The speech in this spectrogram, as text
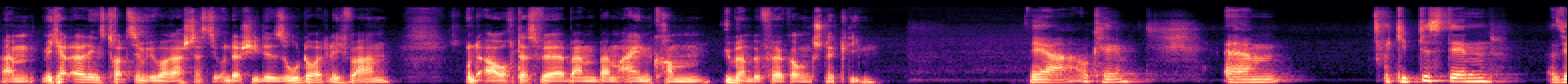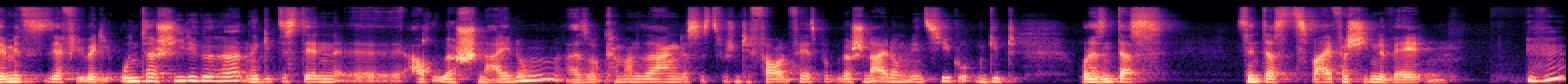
Ähm, mich hat allerdings trotzdem überrascht, dass die Unterschiede so deutlich waren und auch, dass wir beim, beim Einkommen über dem Bevölkerungsschnitt liegen. Ja, okay. Ähm, gibt es denn, also wir haben jetzt sehr viel über die Unterschiede gehört, ne, gibt es denn äh, auch Überschneidungen? Also kann man sagen, dass es zwischen TV und Facebook Überschneidungen in den Zielgruppen gibt? Oder sind das, sind das zwei verschiedene Welten? Mhm.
